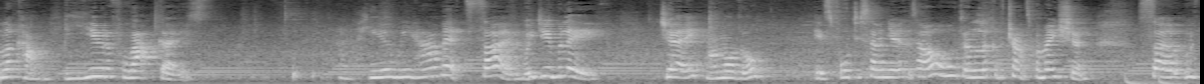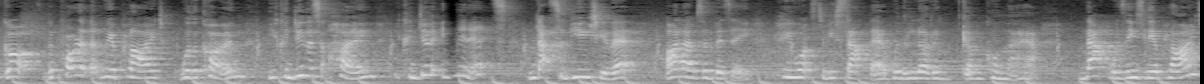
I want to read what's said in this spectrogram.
Look how beautiful that goes. And here we have it. So, would you believe Jay, my model, is 47 years old and look at the transformation. So we've got the product that we applied with a comb. You can do this at home, you can do it in minutes, and that's the beauty of it. Our lives are busy. Who wants to be sat there with a lot of gunk on their hair? That was easily applied.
